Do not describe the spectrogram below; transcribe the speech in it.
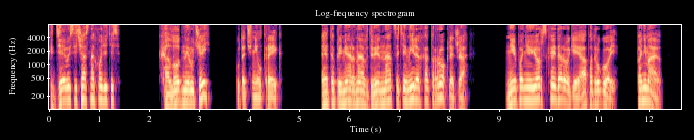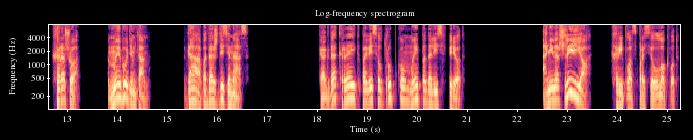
«Где вы сейчас находитесь?» «Холодный ручей?» — уточнил Крейг. «Это примерно в 12 милях от Рокледжа, не по Нью-Йоркской дороге, а по другой. Понимаю. Хорошо. Мы будем там. Да, подождите нас. Когда Крейг повесил трубку, мы подались вперед. «Они нашли ее?» — хрипло спросил Локвуд.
